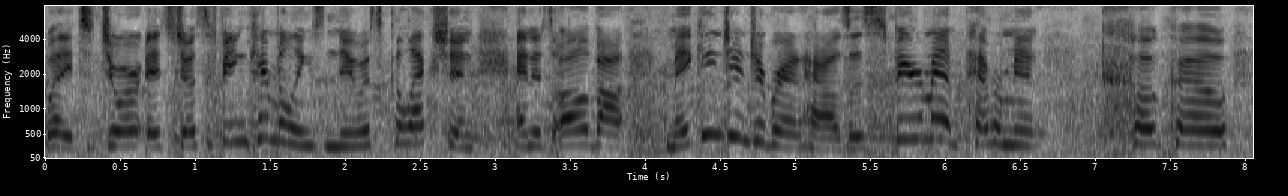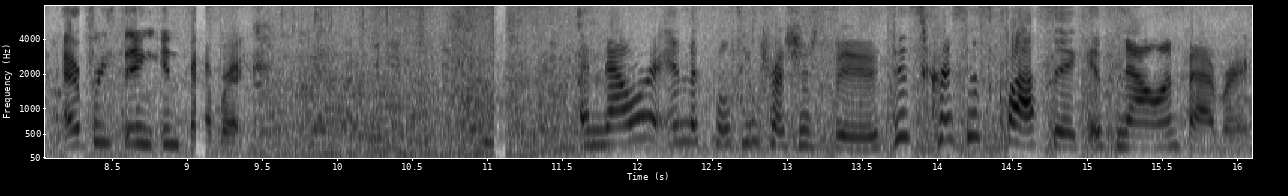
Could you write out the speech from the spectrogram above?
well, it's, jo it's Josephine Kimberling's newest collection, and it's all about making gingerbread houses, spearmint, peppermint, cocoa, everything in fabric. And now we're in the Quilting Treasures booth. This Christmas classic is now on fabric.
